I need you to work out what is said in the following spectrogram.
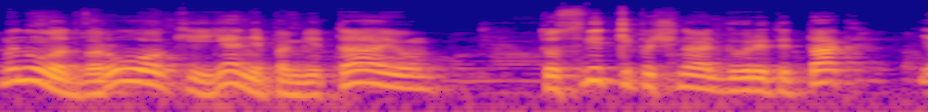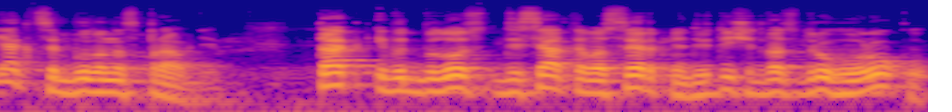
минуло два роки, я не пам'ятаю, то свідки починають говорити так, як це було насправді. Так і відбулося 10 серпня 2022 року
